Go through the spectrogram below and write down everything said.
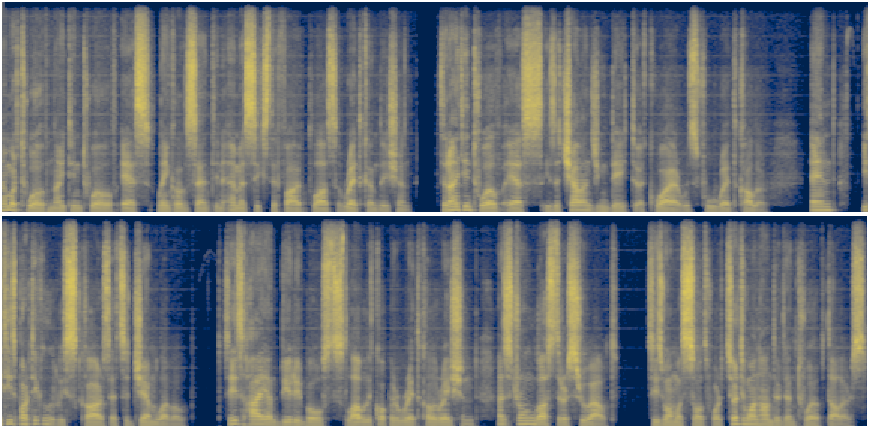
Number 12, 1912 S Lincoln Cent in MS65 Plus red condition. The 1912 S is a challenging date to acquire with full red color, and it is particularly scarce at the gem level. This high-end beauty boasts lovely copper red coloration and strong luster throughout. This one was sold for $3,112.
